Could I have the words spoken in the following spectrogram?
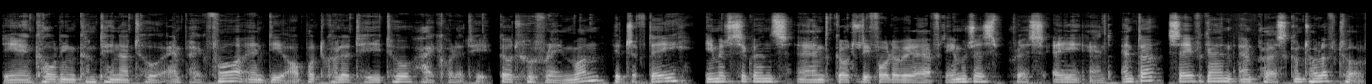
the encoding container to MPEG-4 and the output quality to high quality. Go to frame 1, hit shift A, image sequence and go to the folder where you have the images, press A and enter, save again and press Ctrl F12.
